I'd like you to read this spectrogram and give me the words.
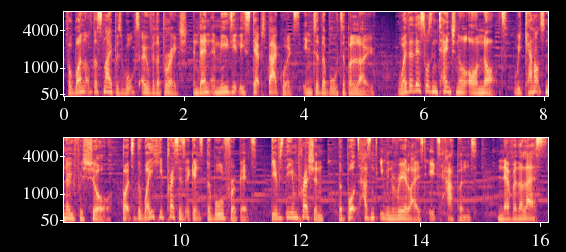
for one of the snipers walks over the bridge and then immediately steps backwards into the water below. Whether this was intentional or not, we cannot know for sure, but the way he presses against the wall for a bit gives the impression the bot hasn't even realised it's happened. Nevertheless,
